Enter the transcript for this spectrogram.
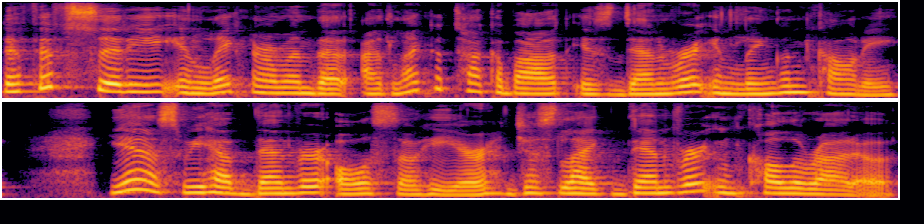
The fifth city in Lake Norman that I'd like to talk about is Denver in Lincoln County. Yes, we have Denver also here, just like Denver in Colorado.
